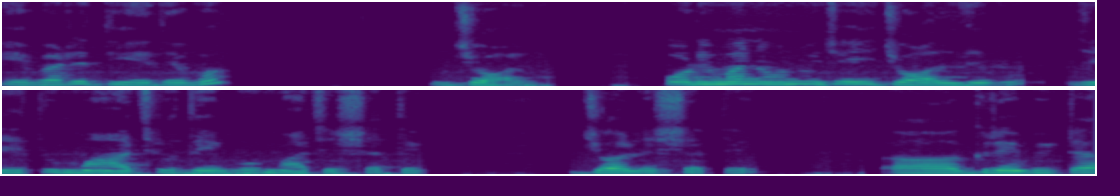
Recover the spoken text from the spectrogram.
এবারে দিয়ে দেব জল। পরিমাণ অনুযায়ী জল দেব। যেহেতু মাছও দেব মাছের সাথে, জলের সাথে। গ্রেভিটা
